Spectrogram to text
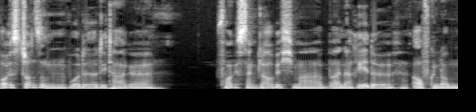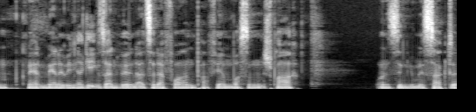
Boris Johnson wurde die Tage vorgestern, glaube ich, mal bei einer Rede aufgenommen, mehr, mehr oder weniger gegen seinen Willen, als er da vor ein paar Firmenbossen sprach. Und sinngemäß sagte,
